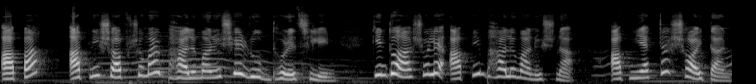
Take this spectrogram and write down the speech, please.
আপা আপনি সবসময় ভালো মানুষের রূপ ধরেছিলেন। কিন্তু আসলে আপনি ভালো মানুষ না। আপনি একটা শয়তান।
